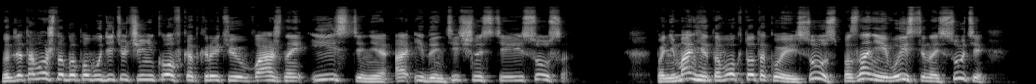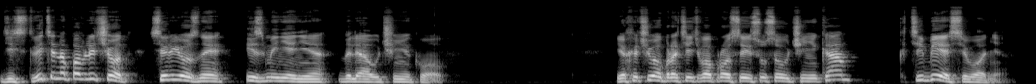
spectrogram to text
но для того, чтобы побудить учеников к открытию важной истине о идентичности Иисуса. Понимание того, кто такой Иисус, познание его истинной сути, действительно повлечет серьезные изменения для учеников. Я хочу обратить вопросы Иисуса ученикам к тебе сегодня –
